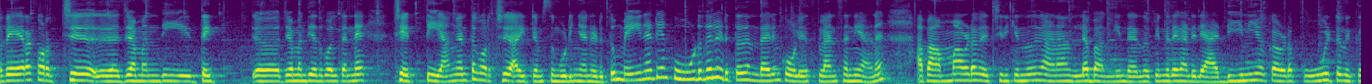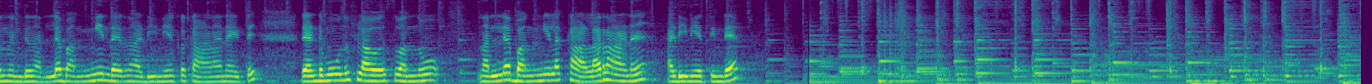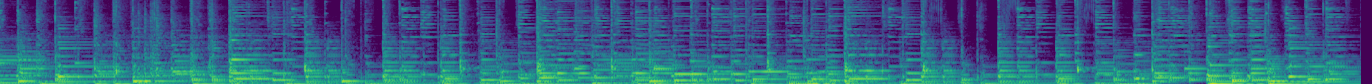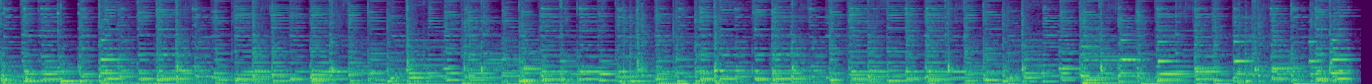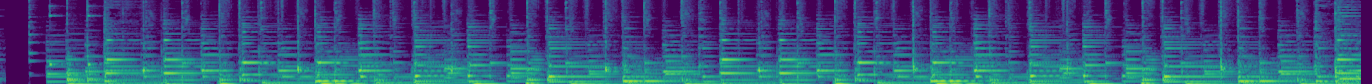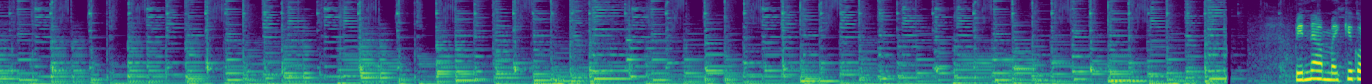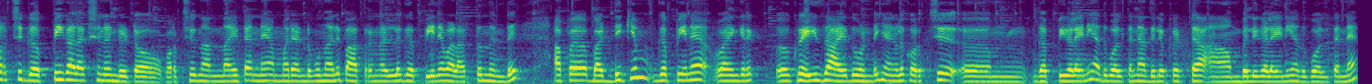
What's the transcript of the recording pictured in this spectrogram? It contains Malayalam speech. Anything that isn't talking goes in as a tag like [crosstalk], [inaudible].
വേറെ കുറച്ച് ജമന്തി തെ- ഏഹ്, ജമന്തി അതുപോലെ തന്നെ ചെട്ടി അങ്ങനത്തെ കുറച്ച് ഐറ്റംസും കൂടി ഞാൻ എടുത്തു. മെയിനായിട്ട് ഞാൻ കൂടുതൽ എടുത്തത് എന്തായാലും കോളിയസ് പ്ലാന്റ്സ് തന്നെയാണ്. അപ്പോൾ അമ്മ അവിടെ വെച്ചിരിക്കുന്നത് കാണാൻ നല്ല ഭംഗിയുണ്ടായിരുന്നു പിന്നെ ഇത് കണ്ടില്ലേ അടീനിയൊക്കെ അവിടെ പൂവിട്ട് നിൽക്കുന്നുണ്ട്. നല്ല ഭംഗിയുണ്ടായിരുന്നു അടീനിയൊക്കെ കാണാനായിട്ട്. രണ്ട് മൂന്ന് ഫ്ലവേഴ്സ് വന്നു. നല്ല ഭംഗിയുള്ള കളറാണ് അടീനിയത്തിന്റെ പിന്നെ അമ്മയ്ക്ക് കുറച്ച് ഗപ്പി കളക്ഷൻ ഉണ്ട് കേട്ടോ കുറച്ച് നന്നായിട്ട് തന്നെ അമ്മ രണ്ട് മൂന്നാൽ പാത്രങ്ങളിൽ ഗപ്പീനെ വളർത്തുന്നുണ്ട്. അപ്പോൾ ബഡ്ഡിക്കും ഗപ്പീനെ ഭയങ്കര ക്രേസ് ആയതുകൊണ്ട് ഞങ്ങൾ കുറച്ച് ഗപ്പികളേനി അതുപോലെ തന്നെ അതിലൊക്കെ ഇട്ട ആമ്പലുകളേനി അതുപോലെ തന്നെ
